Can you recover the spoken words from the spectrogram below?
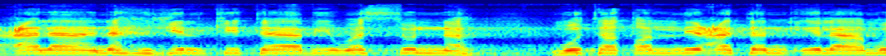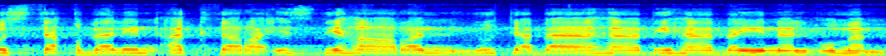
على نهج الكتاب والسنة متطلعة إلى مستقبل أكثر ازدهارا يتباهى بها بين الأمم.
